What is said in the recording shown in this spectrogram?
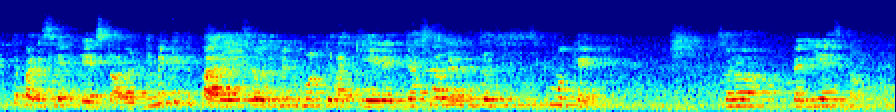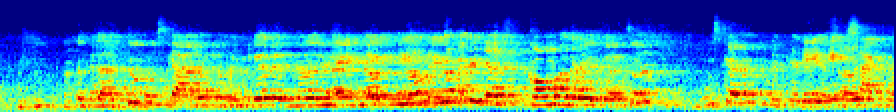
¿qué te parece esto? A ver, dime qué te parece, o dime cómo tú la quieres, ya sabes, entonces es así como que, solo pedí esto. o sea, tú busca algo que me quede, no, no, no, no, no me digas cómo debe ser, solo busca algo que me quede, Eh, exacto.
